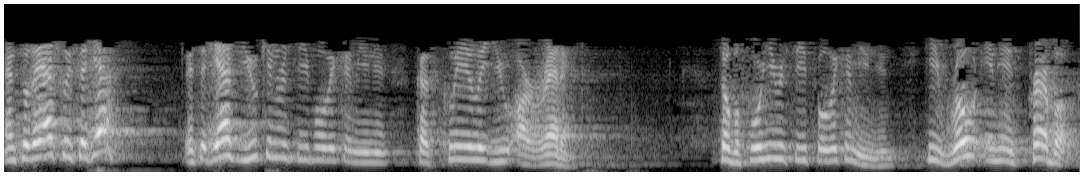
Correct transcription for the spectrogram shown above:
And so they actually said yes. They said, yes, you can receive Holy Communion because clearly you are ready. So before he received Holy Communion, he wrote in his prayer book,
